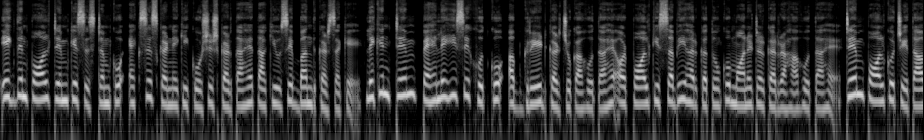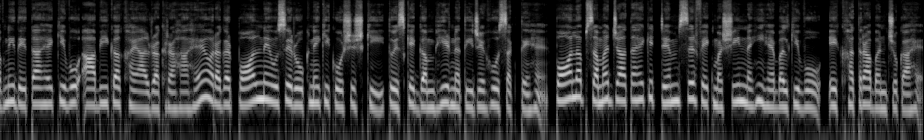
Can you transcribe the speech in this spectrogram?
एक दिन पॉल टिम के सिस्टम को एक्सेस करने की कोशिश करता है ताकि उसे बंद कर सके। लेकिन टिम पहले ही से खुद को अपग्रेड कर चुका होता है और पॉल की सभी हरकतों को मॉनिटर कर रहा होता है। टिम पॉल को चेतावनी देता है कि वो आबी का ख्याल रख रहा है और अगर पॉल ने उसे रोकने की कोशिश की तो इसके गंभीर नतीजे हो सकते हैं। पॉल अब समझ जाता है कि टिम सिर्फ़ एक मशीन नहीं है, बल्कि वो एक खतरा बन चुका है।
